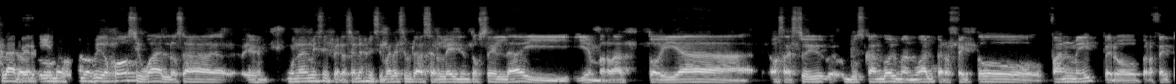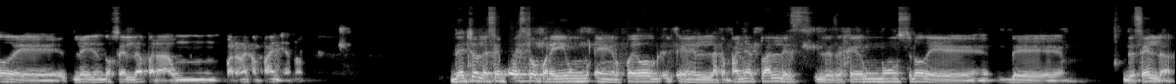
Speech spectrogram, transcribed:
Claro, Pero, y los, videojuegos igual. O sea, eh, una de mis inspiraciones principales siempre va a ser Legend of Zelda y, y, en verdad todavía, o sea, estoy buscando el manual perfecto, fanmade, pero perfecto de Legend of Zelda para, un, para una campaña, ¿no? De hecho, les he puesto por ahí un, en el juego, en la campaña actual, les, les dejé un monstruo de, de, de Zelda.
